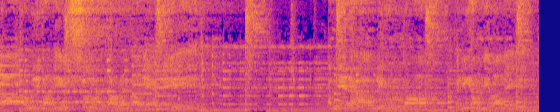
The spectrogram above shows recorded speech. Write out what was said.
ဒါအဝေးကနေရှုံးတော်တောင်းလိုက်ပါတယ်အမေအမေရာအမေကိုသာတတိယနေပါတယ်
